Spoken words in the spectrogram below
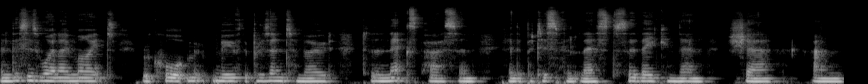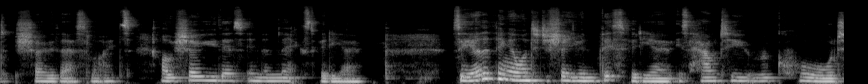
and this is when I might record, move the presenter mode to the next person in the participant list so they can then share and show their slides. I'll show you this in the next video. So the other thing I wanted to show you in this video is how to record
